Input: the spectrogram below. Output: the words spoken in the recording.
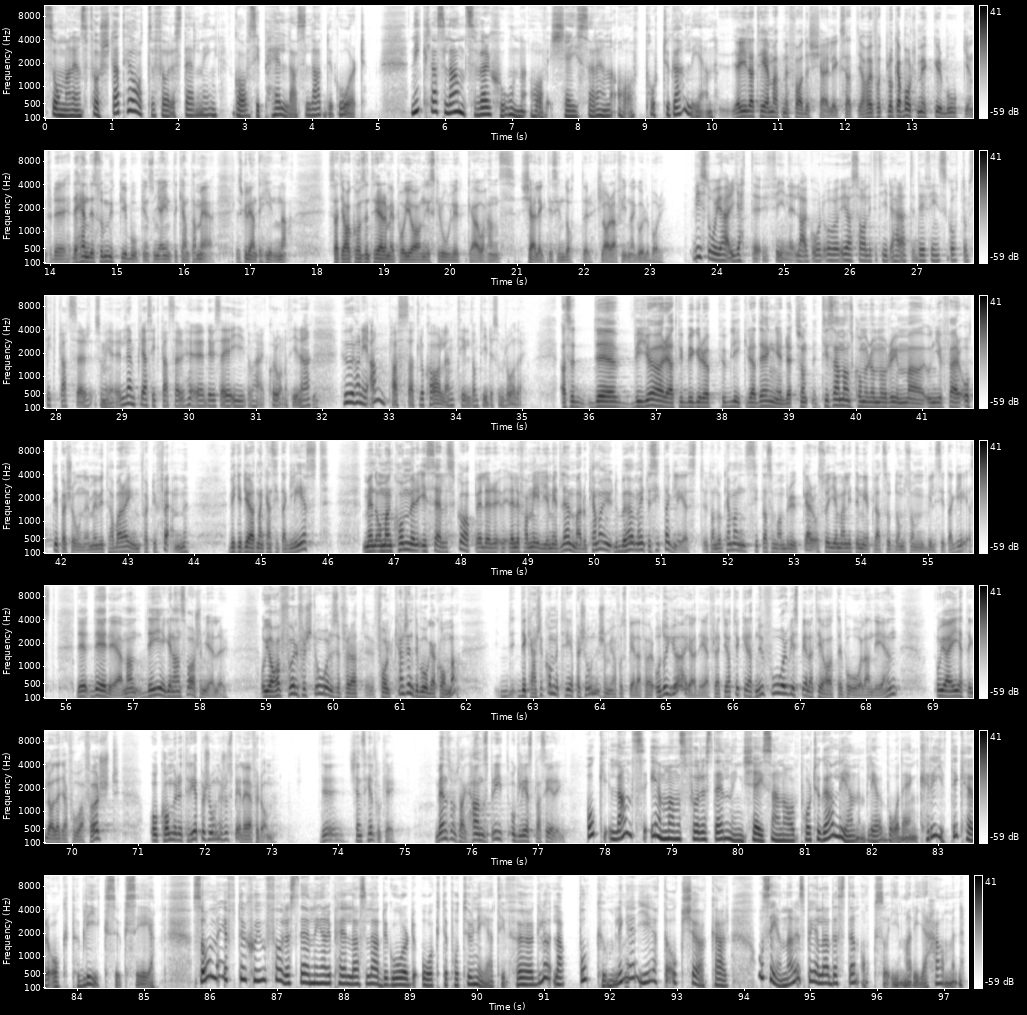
Sommarens första teaterföreställning gavs i Pellas laddegård. Niklas Lantz version av Kejsaren av Portugalien. Jag gillar temat med faderskärlek så att jag har fått plocka bort mycket ur boken för det, det händer så mycket i boken som jag inte kan ta med. Det skulle jag inte hinna. Så att jag har koncentrerat mig på Jan Skrolycka och hans kärlek till sin dotter Klara Fina Gulleborg. Vi står ju här i jättefin laggård och jag sa lite tidigare här att det finns gott om sittplatser som är mm. lämpliga sittplatser, det vill säga i de här coronatiderna. Hur har ni anpassat lokalen till de tider som råder? Alltså det vi gör är att vi bygger upp publikgradänger. Som, tillsammans kommer de att rymma ungefär 80 personer, men vi tar bara in 45. Vilket gör att man kan sitta glest. Men om man kommer i sällskap eller, eller familjemedlemmar, då, kan man ju, då behöver man inte sitta glest, utan då kan man sitta som man brukar och så ger man lite mer plats åt de som vill sitta glest. Det, det är det, man, det är egenansvar som gäller. Och jag har full förståelse för att folk kanske inte vågar komma. Det kanske kommer tre personer som jag får spela för och då gör jag det. För att jag tycker att nu får vi spela teater på Åland igen. Och jag är jätteglad att jag får vara först. Och kommer det tre personer så spelar jag för dem. Det känns helt okej. Men som sagt, handsprit och gles placering. Och Lands enmansföreställning Kejsaren av Portugalien blev både en kritiker och publiksuccé. Som efter sju föreställningar i Pellas laddegård åkte på turné till Föglö, Lappo, Kumlinge, Geta och Kökar och senare spelades den också i Mariehamn.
